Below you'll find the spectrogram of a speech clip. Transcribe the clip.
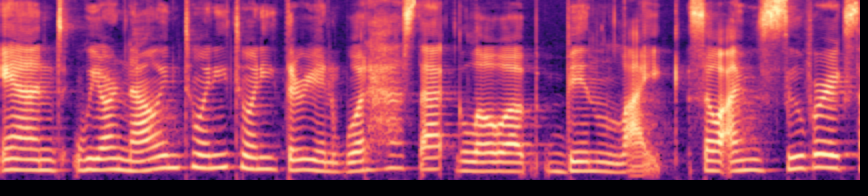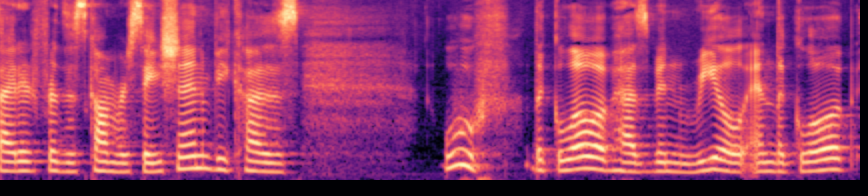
and we are now in 2023, and what has that glow up been like? So I'm super excited for this conversation because, oof, the glow up has been real, and the glow up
